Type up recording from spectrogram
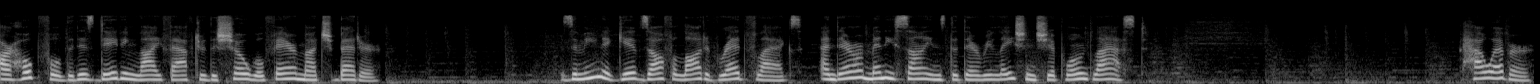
are hopeful that his dating life after the show will fare much better. Ximena gives off a lot of red flags, and there are many signs that their relationship won't last. However,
